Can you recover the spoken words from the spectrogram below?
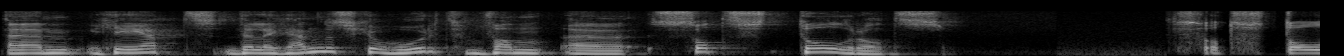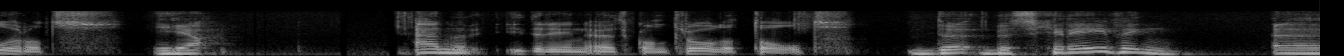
Ehm jij hebt de legendes gehoord van eh Sot Stolrots. Soort stolrots, Ja. En waar iedereen uit controle tolt. de beschrijving eh,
